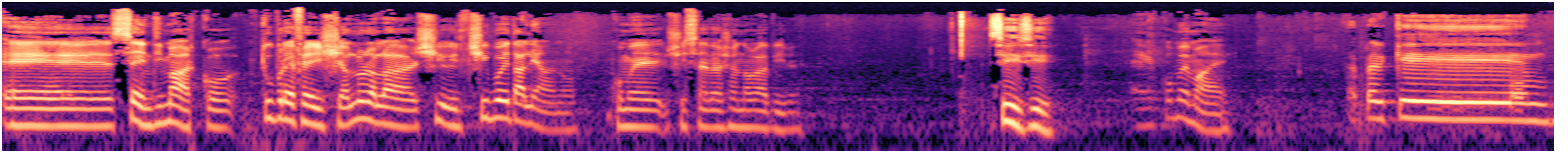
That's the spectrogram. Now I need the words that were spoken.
Eh, senti Marco, tu preferisci allora la, il cibo italiano, come ci stai facendo capire? Sì, sì. E come mai? Perché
